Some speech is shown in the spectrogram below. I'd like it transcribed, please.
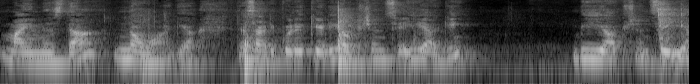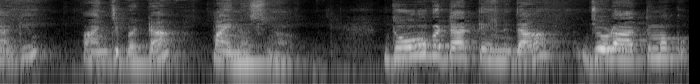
ਮਾਈਨਸ ਦਾ 9 ਆ ਗਿਆ। ਤਾਂ ਸਾਡੇ ਕੋਲੇ ਕਿਹੜੀ ਆਪਸ਼ਨ ਸਹੀ ਆ ਗਈ? ਬੀ ਆਪਸ਼ਨ ਸਹੀ ਆ ਗਈ 5 ਬਟਾ ਮਾਈਨਸ 9 2 ਬਟਾ 3 ਦਾ ਜੋੜਾਤਮਕ,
